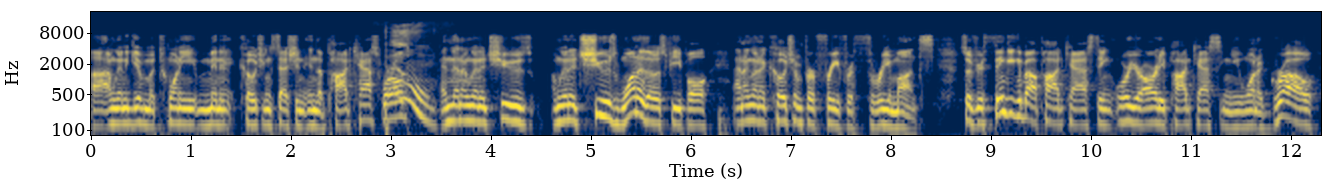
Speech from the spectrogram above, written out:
I'm going to give them a 20 minute coaching session in the podcast world. Boom. And then I'm going to choose, I'm going to choose one of those people and I'm going to coach them for free for three months. So if you're thinking about podcasting or you're already podcasting and you want to grow,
